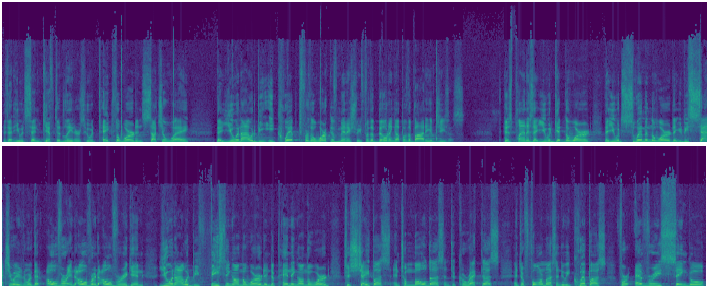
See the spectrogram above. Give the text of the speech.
is that He would send gifted leaders who would take the word in such a way that you and I would be equipped for the work of ministry for the building up of the body of Jesus. His plan is that you would get the word, that you would swim in the word, that you'd be saturated in the word, that over and over and over again, you and I would be feasting on the word and depending on the word to shape us and to mold us and to correct us and to form us and to equip us for every single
